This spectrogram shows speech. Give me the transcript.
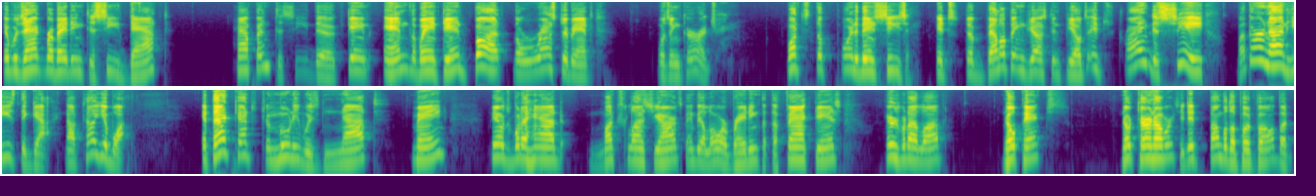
It was aggravating to see that happen, to see the game end the way it did, but the rest of it was encouraging. What's the point of this season? It's developing Justin Fields. It's trying to see whether or not he's the guy. Now, I'll tell you what, if that catch to Mooney was not made, Fields would have had much less yards, maybe a lower rating. But the fact is, here's what I loved no picks, no turnovers. He did fumble the football, but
